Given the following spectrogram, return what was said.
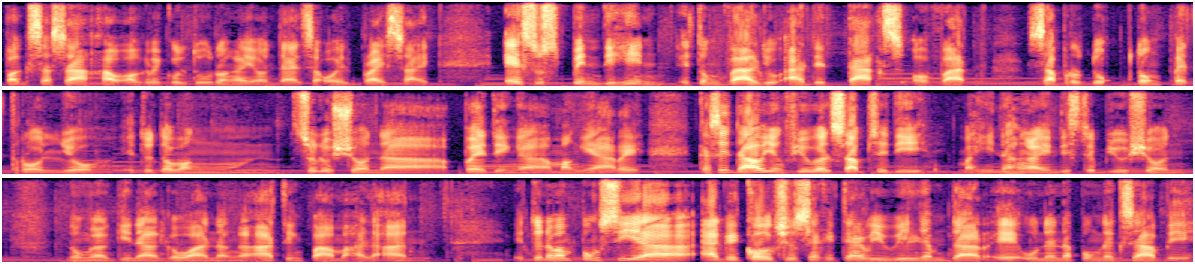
pagsasaka o agrikultura ngayon dahil sa oil price hike eh suspindihin itong value added tax o VAT sa produktong petrolyo. Ito daw ang solusyon na pwedeng uh, mangyari. Kasi daw yung fuel subsidy, mahina nga yung distribution nung uh, ginagawa ng uh, ating pamahalaan. Ito naman pong si uh, Agriculture Secretary William Dar, eh una na pong nagsabi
